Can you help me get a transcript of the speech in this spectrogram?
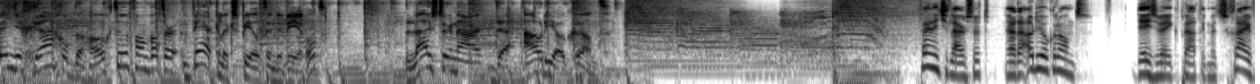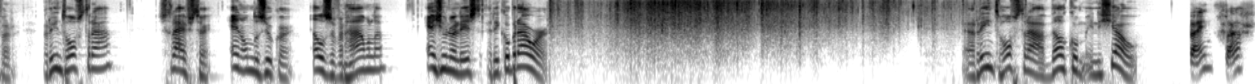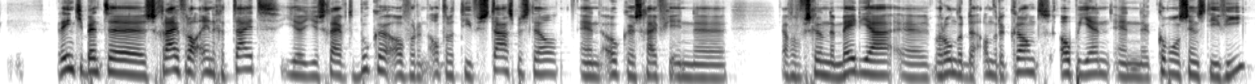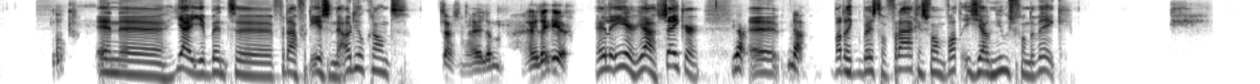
Ben je graag op de hoogte van wat er werkelijk speelt in de wereld? Luister naar de Audiokrant. Fijn dat je luistert naar de Audiokrant. Deze week praat ik met schrijver Rient Hofstra, schrijfster en onderzoeker Elze van Hamelen en journalist Rico Brouwer. Rient Hofstra, welkom in de show. Fijn, graag. Rient, je bent uh, schrijver al enige tijd. Je, je schrijft boeken over een alternatief staatsbestel. En ook uh, schrijf je in, uh, ja, voor verschillende media, waaronder de Andere Krant, OPN en Common Sense TV. Klopt. En ja, je bent vandaag voor het eerst in de audiokrant. Dat is een hele, hele eer. Hele eer, ja, zeker. Ja, ja. Wat ik best wel vraag is van, wat is jouw nieuws van de week?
